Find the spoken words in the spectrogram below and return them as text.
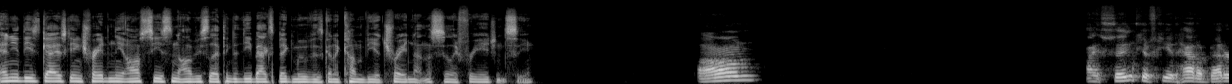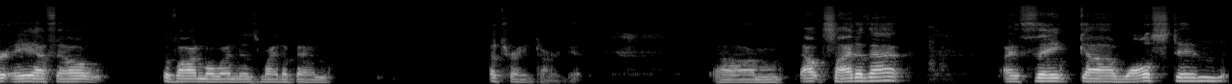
any of these guys getting traded in the offseason? Obviously, I think the D backs big move is going to come via trade, not necessarily free agency. Um, I think if he had had a better AFL, Ivan Melendez might have been a trade target. Um, outside of that, I think uh, Walston,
